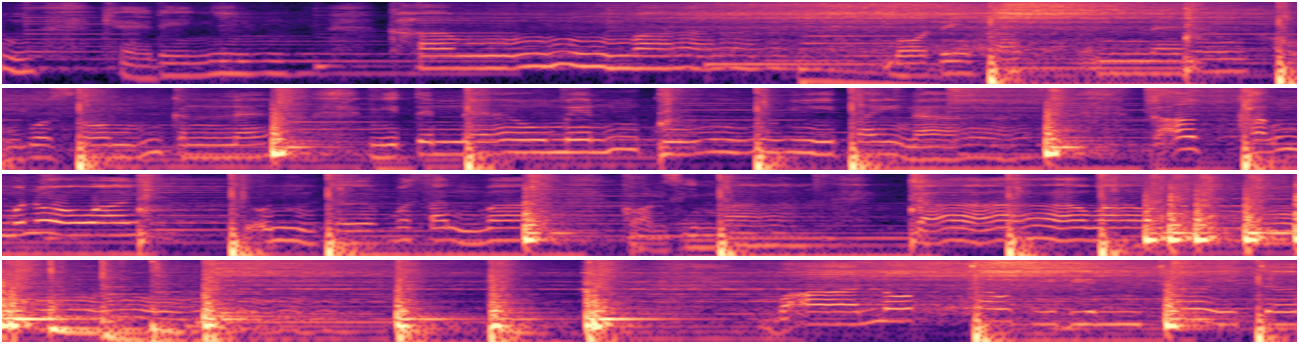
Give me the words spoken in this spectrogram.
นแค่ได้ยินคำว่าบ่ได้ฮักกันแล้วเขาบ่สมกันแล้ว มีแต่แนวเม็นกุยไปนากักขังมันไว้จนเติบว่าสั้นว่าก่อนสิมา จ้าวา ว่านกเจ้าที่บินเจยเจิ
